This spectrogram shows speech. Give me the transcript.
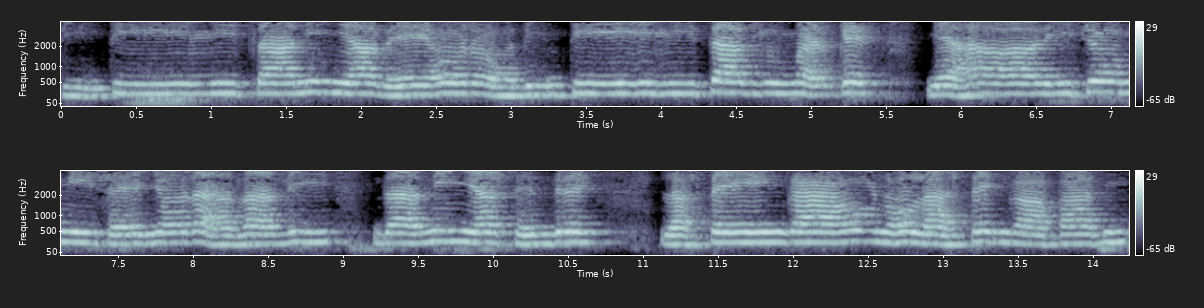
Tintilita, niña de oro, tintilita de un marqués, me ha dicho mi señora, las lindas niñas tendré, las tenga o no las tenga para mí,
